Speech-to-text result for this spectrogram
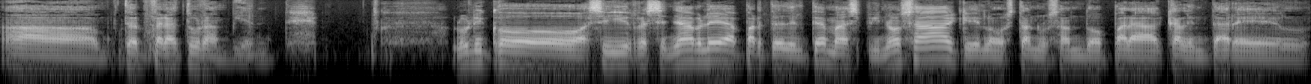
a temperatura ambiente. Lo único así reseñable, aparte del tema Espinosa, que lo están usando para calentar el,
